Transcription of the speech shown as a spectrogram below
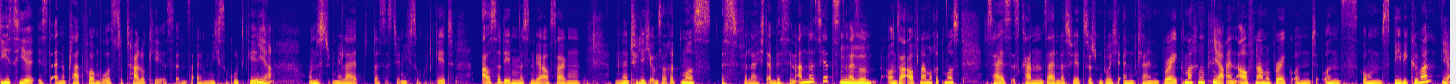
Dies hier ist eine Plattform, wo es total okay ist, wenn es einem nicht so gut geht. Ja. Und es tut mir leid, dass es dir nicht so gut geht. Außerdem müssen wir auch sagen, natürlich unser Rhythmus ist vielleicht ein bisschen anders jetzt, Mhm. also unser Aufnahmerhythmus. Das heißt, es kann sein, dass wir zwischendurch einen kleinen Break machen, Ja. einen Aufnahmebreak und uns ums Baby kümmern Ja.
